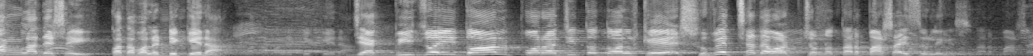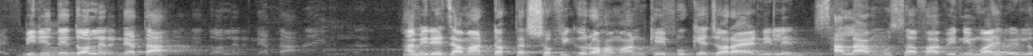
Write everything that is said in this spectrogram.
বাংলাদেশে কথা বলে ডিকেরা যে এক বিজয়ী দল, পরাজিত দলকে শুভেচ্ছা দেওয়ার জন্য তার বাসায় চলে গেছে। বিরোধী দলের নেতা, আমিরে জামাত ডক্টর শফিকুর রহমানকে বুকে জড়ায় নিলেন। সালাম, মুসাফা বিনিময় হইল।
